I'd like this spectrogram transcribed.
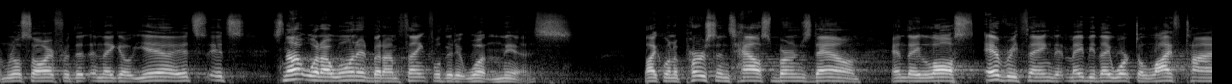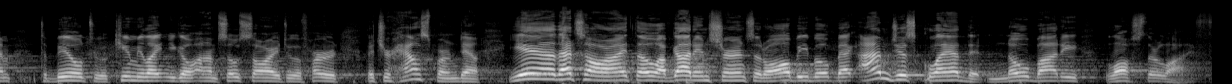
I'm real sorry for that. And they go, Yeah, it's, it's, it's not what I wanted, but I'm thankful that it wasn't this. Like when a person's house burns down and they lost everything that maybe they worked a lifetime to build, to accumulate, and you go, I'm so sorry to have heard that your house burned down. Yeah, that's all right, though. I've got insurance, it'll all be built back. I'm just glad that nobody lost their life.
